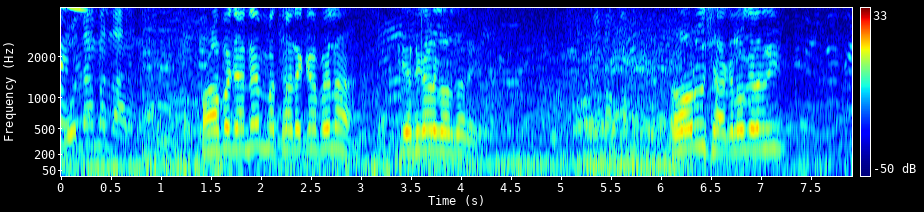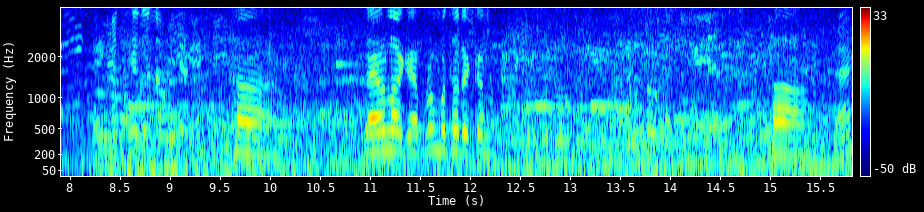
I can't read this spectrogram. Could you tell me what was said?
ਹੋਲਾ ਮੱਲਾ। ਹੁਣ ਆਪਾਂ ਹਾਂ ਮੱਥਾ ਟੇਕਣ ਪਹਿਲਾਂ ਕੇਸਗੜ੍ਹ ਗੁਰਦੁਆਰੇ। ਔਰ ਛਕ ਲੋ ਕਰਾਂ ਦੀ ਹਾਂ ਟਾਈਮ ਲੱਗ ਗਿਆ ਆਪਣਾ ਮੱਥਾ ਟੇਕਣ ਨੂੰ। ਹਾਂ। ਹੈ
